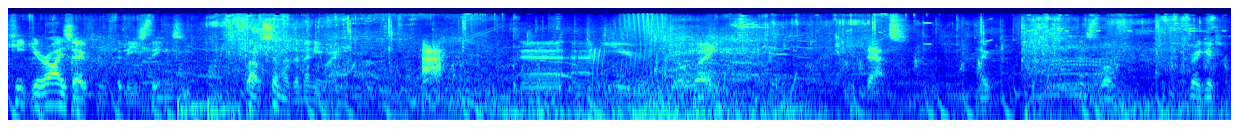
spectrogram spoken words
keep your eyes open for these things. Well, some of them anyway. Ah! Uh, and you go away. That. Nope. That's the one. Very good.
